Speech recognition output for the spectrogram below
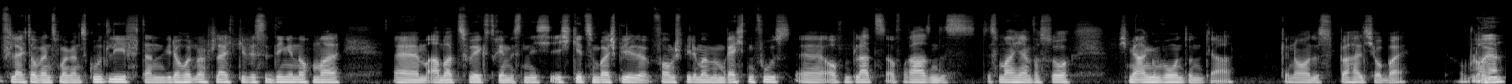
vielleicht auch wenn es mal ganz gut lief, dann wiederholt man vielleicht gewisse Dinge nochmal, ähm, aber zu extrem ist nicht. Ich gehe zum Beispiel vorm Spiel immer mit dem rechten Fuß äh, auf den Platz, auf den Rasen, das, das mache ich einfach so, habe ich mir angewohnt und ja, Genau, das behalte ich auch bei. Florian?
